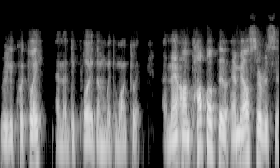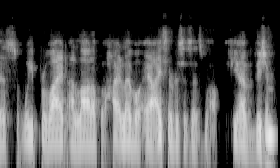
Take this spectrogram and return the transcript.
really quickly and then deploy them with one click. And then on top of the ML services, we provide a lot of high level AI services as well. If you have vision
